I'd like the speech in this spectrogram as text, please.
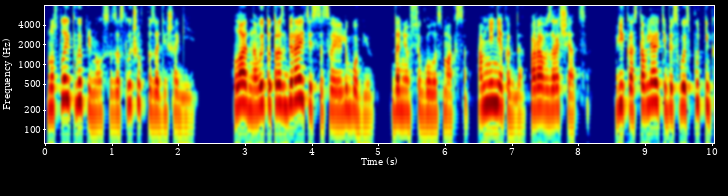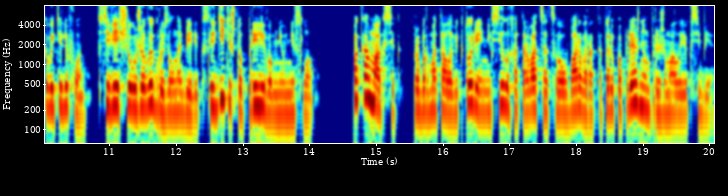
Но Слейд выпрямился, заслышав позади шаги. «Ладно, вы тут разбираетесь со своей любовью. – донесся голос Макса. «А мне некогда, пора возвращаться. Вика, оставляю тебе свой спутниковый телефон. Все вещи уже выгрузил на берег. Следите, чтоб приливом не унесло». «Пока, Максик», – пробормотала Виктория, не в силах оторваться от своего варвара, который по-прежнему прижимал ее к себе.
